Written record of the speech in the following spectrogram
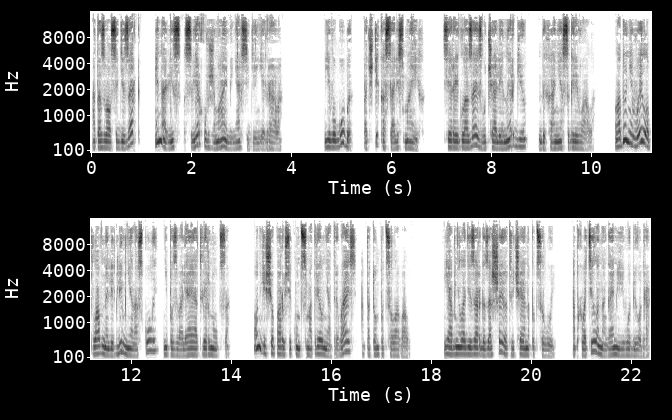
отозвался Дизарк и навис сверху, вжимая меня в сиденье Грава. Его губы почти касались моих. Серые глаза излучали энергию, дыхание согревало. Ладони Вейла плавно легли мне на скулы, не позволяя отвернуться. Он еще пару секунд смотрел, не отрываясь, а потом поцеловал. Я обняла Дизарга за шею, отвечая на поцелуй. Обхватила ногами его бедра.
